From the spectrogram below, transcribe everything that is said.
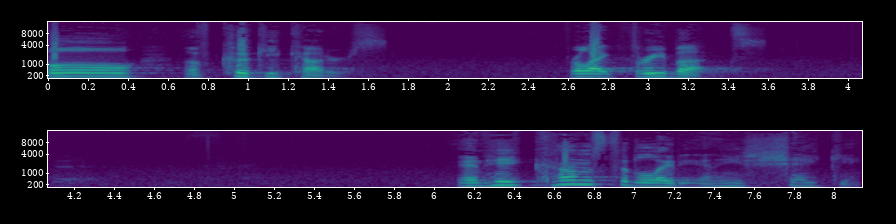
full of cookie cutters for like three bucks. And he comes to the lady and he's shaking.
